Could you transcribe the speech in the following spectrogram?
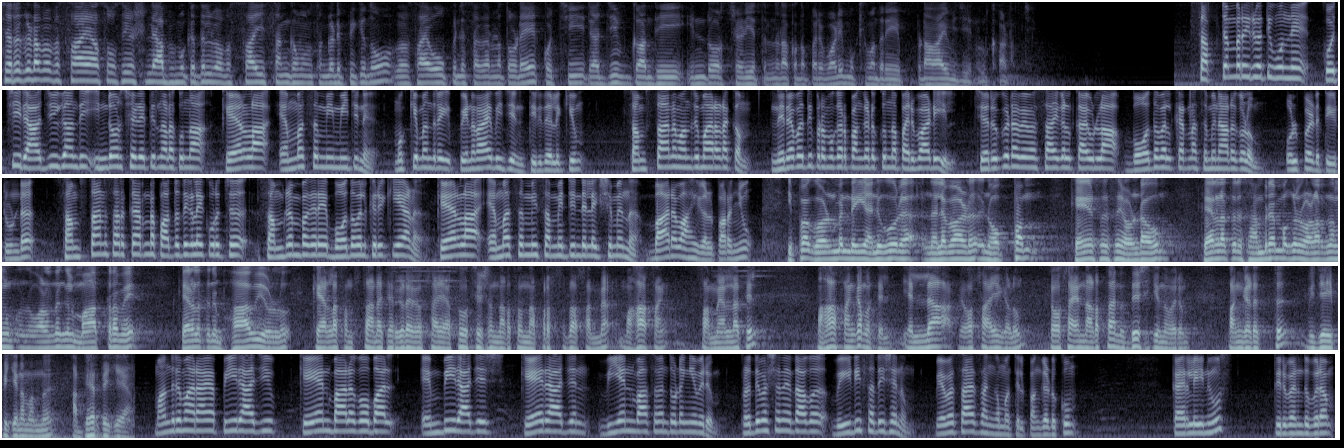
ചെറുകിട വ്യവസായ അസോസിയേഷന്റെ ആഭിമുഖ്യത്തിൽ വ്യവസായി സംഗമം സംഘടിപ്പിക്കുന്നു. വ്യവസായ വകുപ്പിന്റെ സഹകരണത്തോടെ കൊച്ചി രാജീവ് ഗാന്ധി ഇൻഡോർ സ്റ്റേഡിയത്തിൽ നടക്കുന്ന പരിപാടി മുഖ്യമന്ത്രി പിണറായി വിജയൻ ഉദ്ഘാടനം ചെയ്യും. സെപ്റ്റംബർ ഇരുപത്തിമൂന്നിന് കൊച്ചി രാജീവ് ഗാന്ധി ഇൻഡോർ സ്റ്റേഡിയത്തിൽ നടക്കുന്ന Kerala M S M E മീറ്റിന് മുഖ്യമന്ത്രി പിണറായി വിജയൻ തിരിതെളിക്കും. സംസ്ഥാന മന്ത്രിമാരടക്കം നിരവധി പ്രമുഖർ പങ്കെടുക്കുന്ന പരിപാടിയിൽ ചെറുകിട വ്യവസായികൾക്കായുള്ള ബോധവൽക്കരണ സെമിനാറുകളും ഉൾപ്പെടുത്തിയിട്ടുണ്ട്. സംസ്ഥാന സർക്കാരിന്റെ പദ്ധതികളെക്കുറിച്ച് സംരംഭകരെ ബോധവൽക്കരിക്കുകയാണ് Kerala M S M E സമ്മിറ്റിന്റെ ലക്ഷ്യമെന്ന് ഭാരവാഹികൾ പറഞ്ഞു. ഇപ്പോൾ ഗവൺമെന്റ് ഈ അനുകൂല നിലപാടിനൊപ്പം കെ എസ് എസ് എ ഉണ്ടാവും. കേരളത്തിലെ സംരംഭങ്ങൾ വളർന്ന വളർന്നെങ്കിൽ മാത്രമേ കേരളത്തിന് ഭാവിയുള്ളൂ. കേരള സംസ്ഥാന ചെറുകിട വ്യവസായ അസോസിയേഷൻ നടത്തുന്ന പ്രസ്തുത സമ്മേ മഹാസം സമ്മേളനത്തിൽ മഹാസംഗമത്തിൽ എല്ലാ വ്യവസായികളും വ്യവസായം നടത്താൻ ഉദ്ദേശിക്കുന്നവരും പങ്കെടുത്ത് വിജയിപ്പിക്കണമെന്ന് അഭ്യർത്ഥിക്കുകയാണ്. മന്ത്രിമാരായ P Rajeev K N Balagopal M B Rajesh K Rajan V N Vasavan തുടങ്ങിയവരും പ്രതിപക്ഷ നേതാവ് വി ഡി സതീശനും വ്യവസായ സംഗമത്തിൽ പങ്കെടുക്കും. കൈരളി ന്യൂസ് തിരുവനന്തപുരം.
